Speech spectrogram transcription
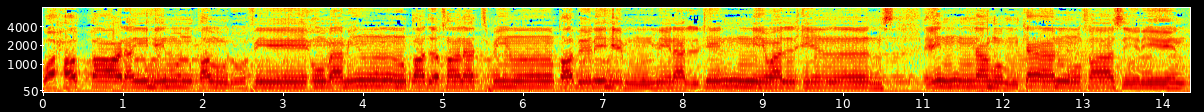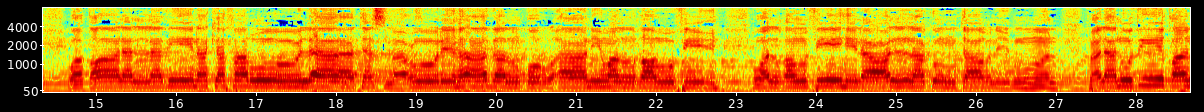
وحق عليهم القول في أمم قد خلت من قبلهم من الجن والإنس إنهم كانوا خاسرين. وقال الذين كفروا لا تسمعوا لهذا القرآن والغوا فيه والغوا فيه لعلكم تغلبون. فلنذيقن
